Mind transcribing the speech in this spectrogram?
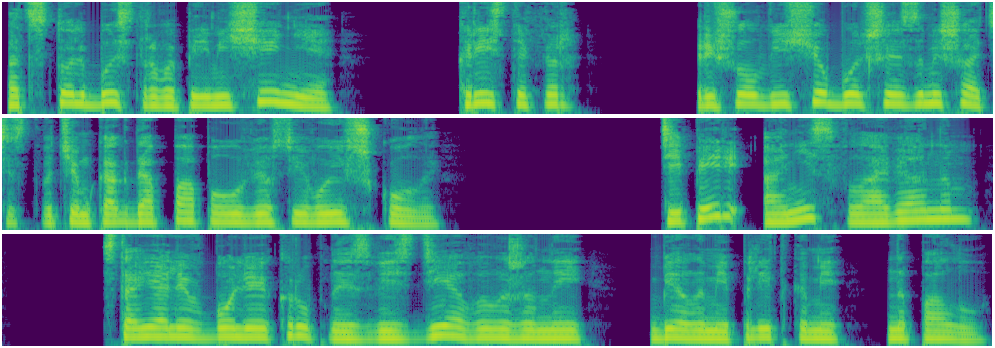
От столь быстрого перемещения Кристофер пришел в еще большее замешательство, чем когда папа увез его из школы. Теперь они с Флавианом стояли в более крупной звезде, выложенной белыми плитками на полу.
